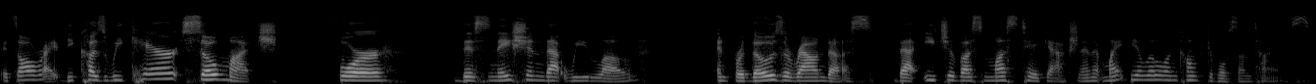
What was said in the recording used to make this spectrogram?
It's all right because we care so much for this nation that we love and for those around us that each of us must take action. And it might be a little uncomfortable sometimes.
